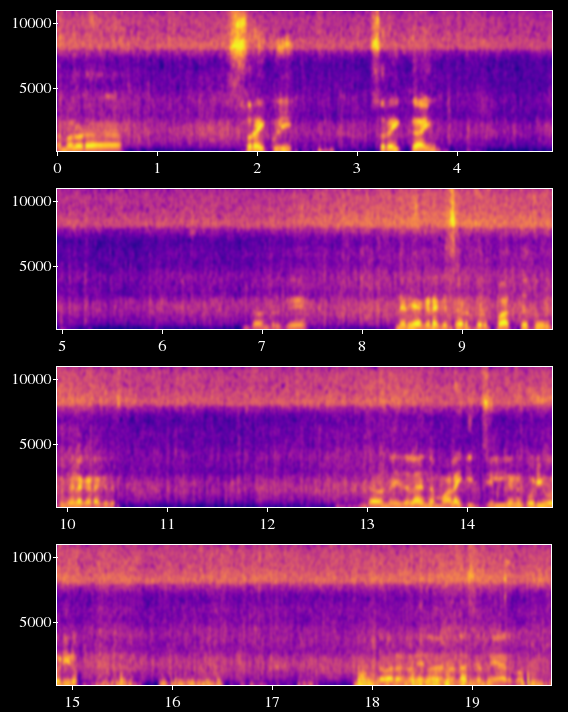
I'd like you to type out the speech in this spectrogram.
நம்மளோட சுரைக்குழி சுரைக்காய். இந்த ஒன்று இருக்கு. நிறையா கிடக்கு. சருத்து ஒரு பத்து தூருக்கு மேலே கிடக்குது. இந்த ஒன்று இதெல்லாம் இந்த மலைக்கு ஜில்லுன்னு கொடி ஓடிடும் இந்த வரங்களெல்லாம் நல்லா செம்மையாக இருக்கும்.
